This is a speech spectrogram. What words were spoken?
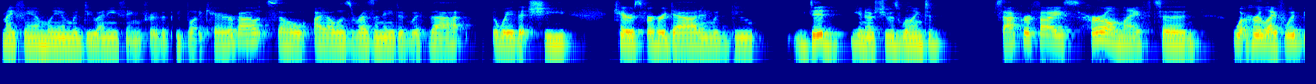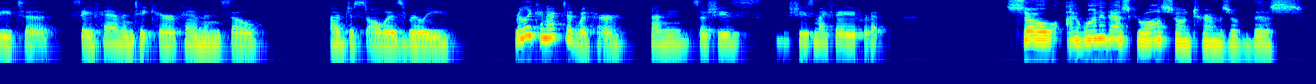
my family and would do anything for the people I care about. So I always resonated with that, the way that she cares for her dad and would do did, you know, she was willing to sacrifice her own life to what her life would be to save him and take care of him. And so I've just always really, really connected with her. And so she's she's my favorite. So I wanted to ask you also in terms of this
